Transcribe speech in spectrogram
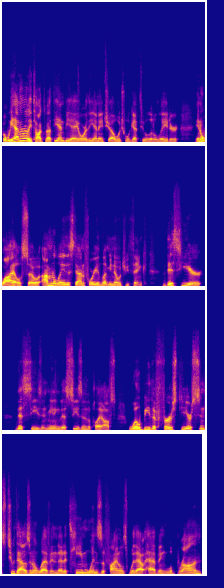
But we haven't really talked about the nba or the nhl which we'll get to a little later in a while. So i'm going to lay this down for you and let me know what you think this year this season meaning this season in the playoffs will be the first year since 2011 that a team wins the finals without having lebron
